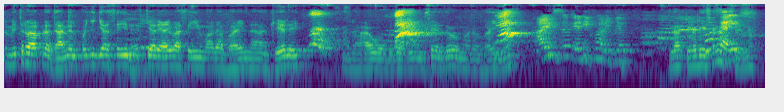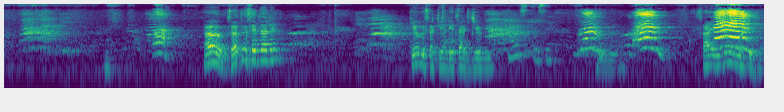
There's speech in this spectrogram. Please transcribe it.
તો મિત્રો આપણે ધામેલ પહોંચી ગયા છે ને અત્યારે આવ્યા છે એ મારા ભાઈના ઘેરે. અને આવો બધો રૂમ છે જો મારા ભાઈનો. પેઢી છે ને હા થતું છે તારે. કેવું છે ટેડી તાર જેવું? સાઈઝ બહુ મોટી છે?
